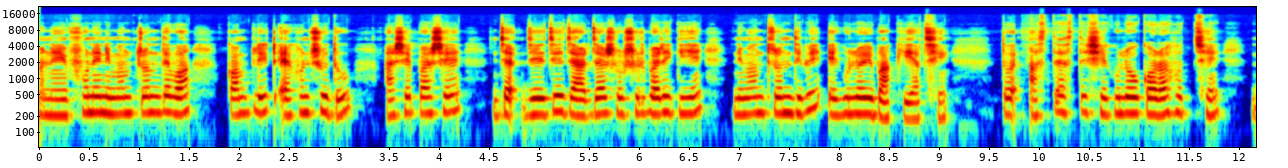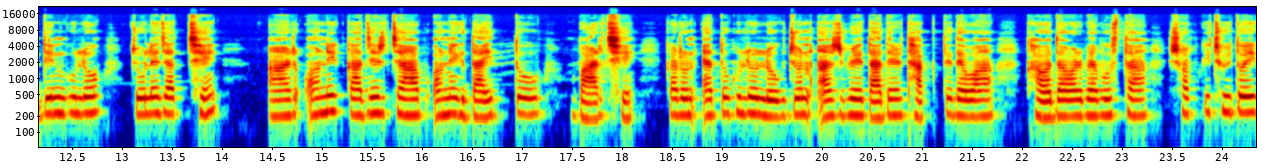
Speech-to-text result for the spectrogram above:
মানে ফোনে নিমন্ত্রণ দেওয়া কমপ্লিট এখন শুধু। আশেপাশে যা, যে, যার যার শ্বশুরবাড়ি গিয়ে নিমন্ত্রণ দিবে, এগুলোই বাকি আছে। তো আস্তে আস্তে সেগুলোও করা হচ্ছে। দিনগুলো চলে যাচ্ছে। আর অনেক কাজের চাপ, অনেক দায়িত্ব বাড়ছে। কারণ এতগুলো লোকজন আসবে, তাদের থাকতে দেওয়া খাওয়া দাওয়ার ব্যবস্থা সব কিছুই তো এই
